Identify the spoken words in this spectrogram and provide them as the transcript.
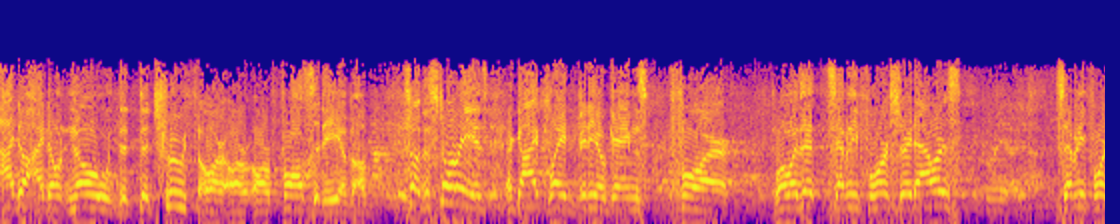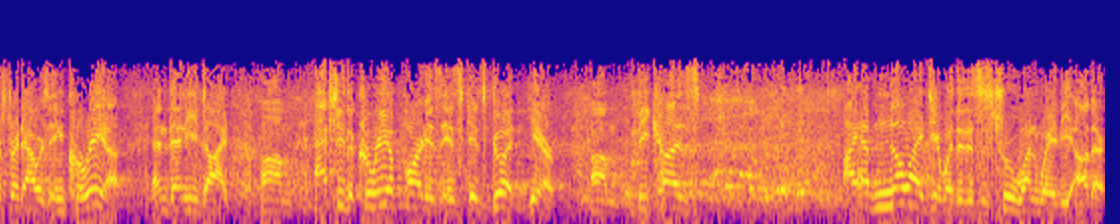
I, don't, I don't know the, the truth or, or, or falsity of, of. So the story is a guy played video games for, what was it, 74 straight hours? 74 straight hours in Korea, and then he died. Um, actually, the Korea part is, is, is good here, um, because I have no idea whether this is true one way or the other.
